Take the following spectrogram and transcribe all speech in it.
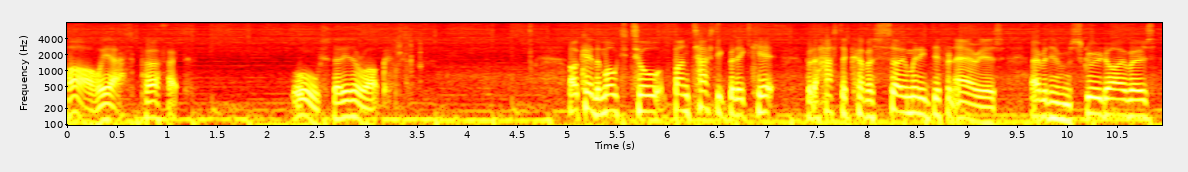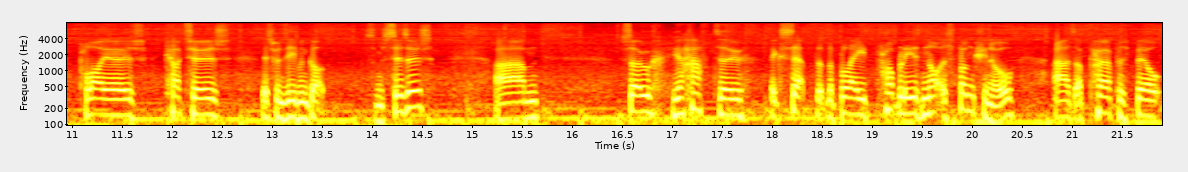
Oh yes, perfect. Oh, steady a rock. Okay, the multi-tool, fantastic bit of kit, but it has to cover so many different areas. Everything from screwdrivers, pliers, cutters. This one's even got some scissors. Um, so you have to accept that the blade probably is not as functional as a purpose-built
